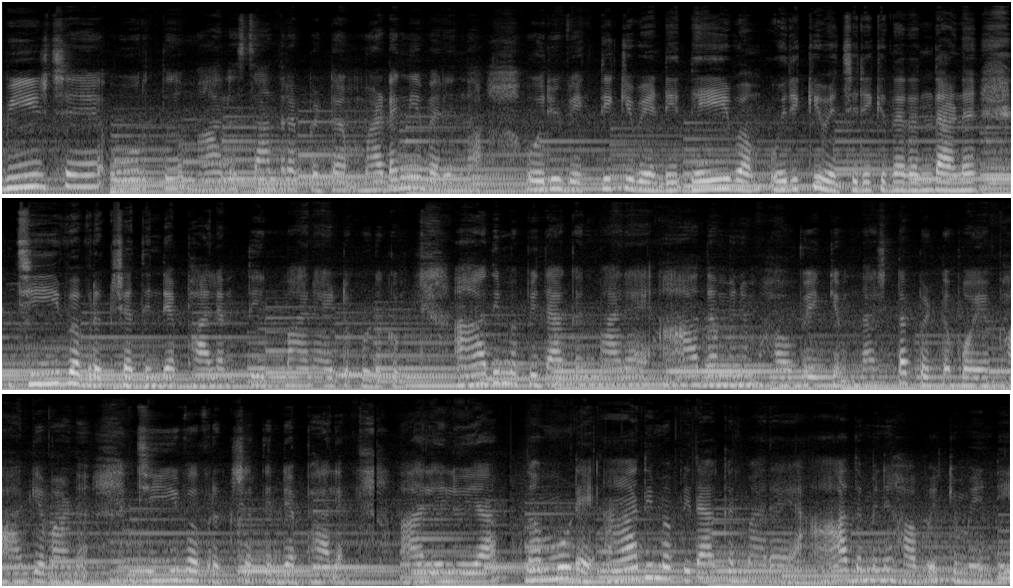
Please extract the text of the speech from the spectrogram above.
വീഴ്ചയെ ഓർത്ത് മാനസാന്തരപ്പെട്ട് മടങ്ങി വരുന്ന ഒരു വ്യക്തിക്ക് വേണ്ടി ദൈവം ഒരുക്കി വെച്ചിരിക്കുന്നത് എന്താണ്? ജീവവൃക്ഷത്തിന്റെ ഫലം തിന്മാനായിട്ട് കൊടുക്കും. ആദിമ പിതാക്കന്മാരായ ആദമനും ഹൗവയ്ക്കും നഷ്ടപ്പെട്ടു പോയ ഭാഗ്യമാണ് ജീവവൃക്ഷത്തിന്റെ ഫലം. ആലലുയ നമ്മുടെ ആദിമ പിതാക്കന്മാരായ ആദമിന് ഹവയ്ക്കും വേണ്ടി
